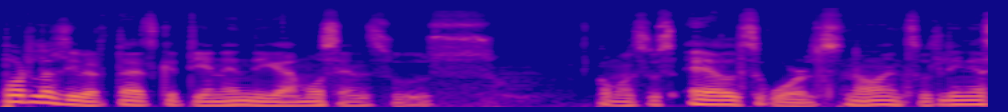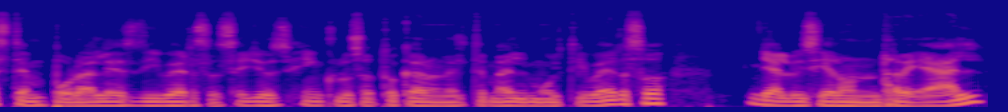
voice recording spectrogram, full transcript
por las libertades que tienen, digamos, en sus como en sus Elseworlds, ¿no? En sus líneas temporales diversas. Ellos incluso tocaron el tema del multiverso, ya lo hicieron real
